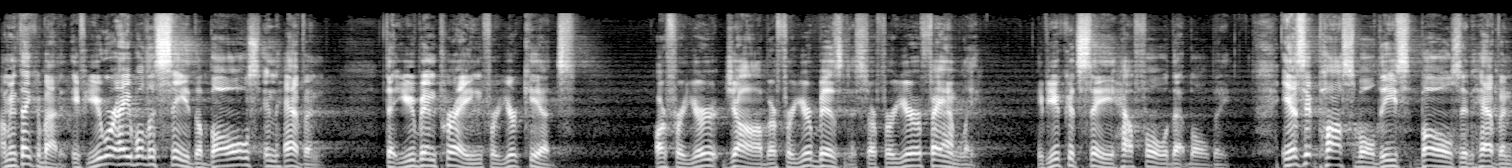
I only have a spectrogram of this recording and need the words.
I mean, think about it. If you were able to see the bowls in heaven that you've been praying for your kids, or for your job, or for your business, or for your family, if you could see, how full would that bowl be? Is it possible these bowls in heaven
